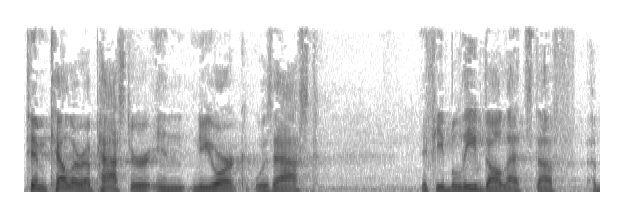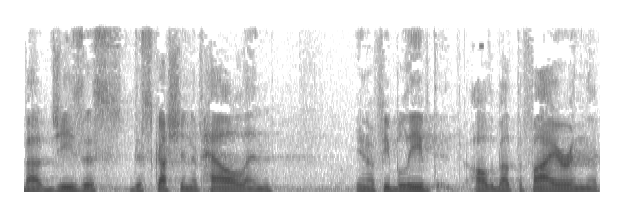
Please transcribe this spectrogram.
Tim Keller, a pastor in New York, was asked if he believed all that stuff about Jesus' discussion of hell and, you know, if he believed all about the fire and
